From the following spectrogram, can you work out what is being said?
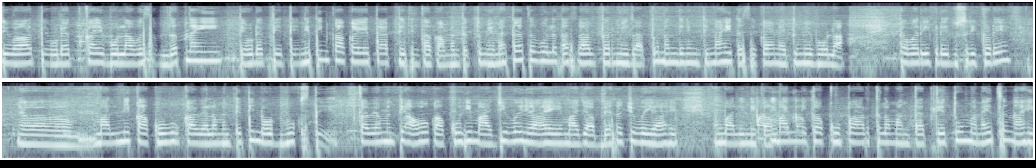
जेव्हा तेवढ्यात काय बोलावं समजत नाही. तेवढ्यात ते ते नितीन काका येतात. नितीन काका म्हणतात तुम्ही महत्त्वाचं बोलत असाल तर मी जातो. नंदिनी म्हणते नाही तसं काय नाही. तुम्ही बोला. तवर इकडे दुसरीकडे मालिनी काकू काव्याला म्हणते ती नोटबुक्स दे. काव्या म्हणते अहो काकू ही माझी वही आहे माझ्या अभ्यासाची वही आहे. मालिनी का मालिनी काकू. पार्थला म्हणतात की तू म्हणायचं नाही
